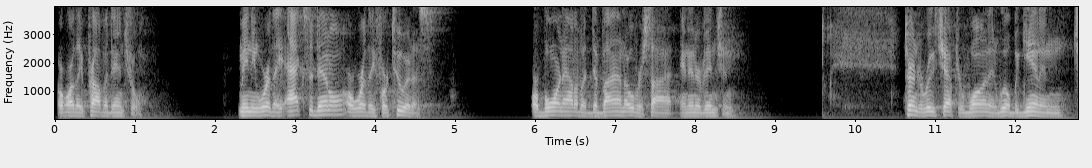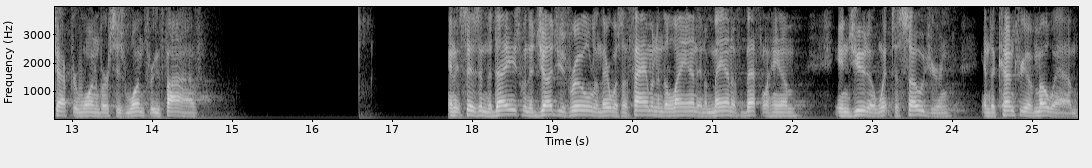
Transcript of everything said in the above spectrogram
or are they providential? Meaning, were they accidental or were they fortuitous or born out of a divine oversight and intervention? Turn to Ruth chapter 1, and we'll begin in chapter 1, verses 1 through 5. And it says, In the days when the judges ruled, and there was a famine in the land, and a man of Bethlehem, in Judah went to sojourn in the country of Moab,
